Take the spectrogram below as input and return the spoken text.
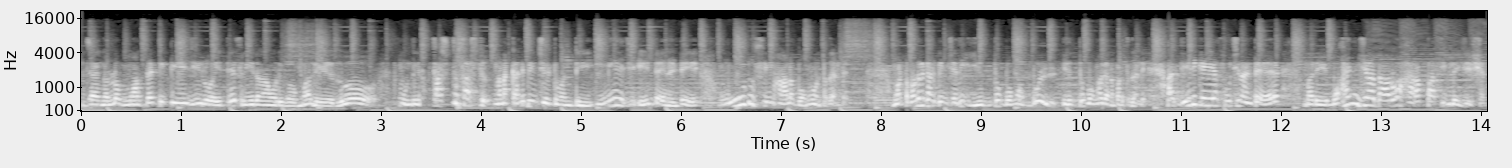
రాజ్యాంగంలో మొదటి పేజీలో అయితే శ్రీరాముడి బొమ్మ లేదు. ముందు ఫస్ట్ ఫస్ట్ మనకు కనిపించేటువంటి ఇమేజ్ ఏంటంటే మూడు సింహాల బొమ్మ ఉంటుందండి. మొట్టమొదటి కనిపించేది ఎద్దు బొమ్మ బుల్ ఎద్దు బొమ్మ కనపడుతుందండి. అది దేనికయ్యా సూచన అంటే మరి మొహంజోదారో హరప్పా సివిలైజేషన్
